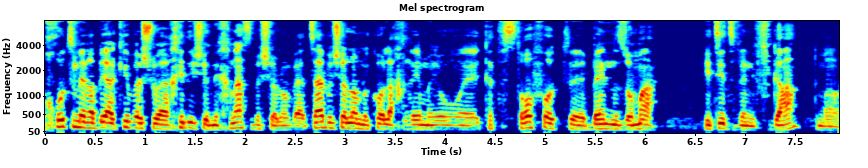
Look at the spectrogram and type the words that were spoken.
חוץ מרבי עקיבא שהוא היחידי שנכנס בשלום ויצא בשלום, לכל האחרים היו קטסטרופות, בן זומא הציץ ונפגע, כלומר,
